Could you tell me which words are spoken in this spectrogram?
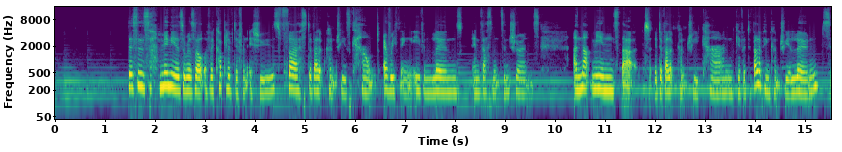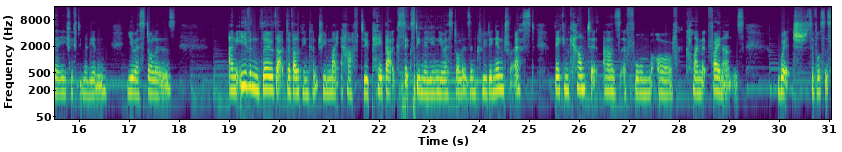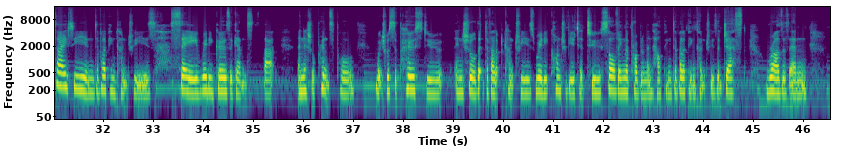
This is mainly as a result of a couple of different issues. First, developed countries count everything, even loans, investments, insurance. And that means that a developed country can give a developing country a loan, say 50 million US dollars. And even though that developing country might have to pay back 60 million US dollars, including interest, they can count it as a form of climate finance which civil society in developing countries say really goes against that initial principle, which was supposed to ensure that developed countries really contributed to solving the problem and helping developing countries adjust rather than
